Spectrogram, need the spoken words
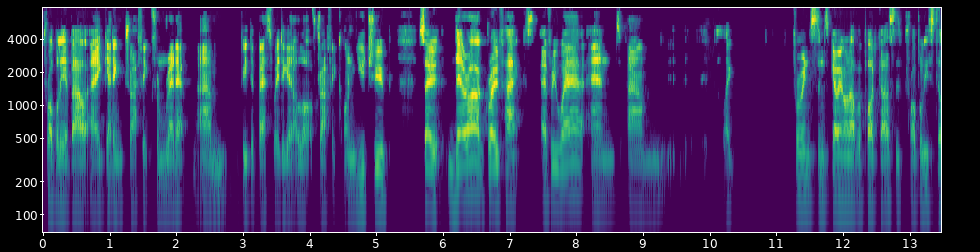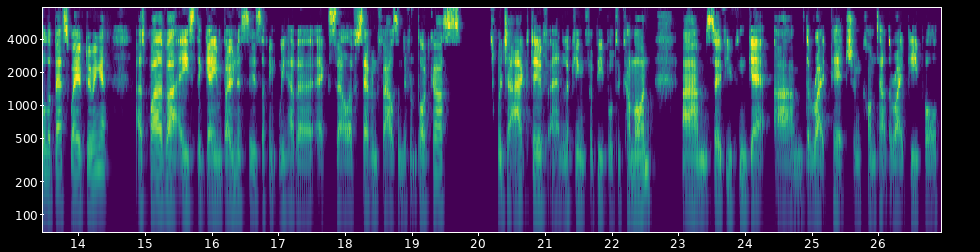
probably about uh, getting traffic from Reddit. Um, be the best way to get a lot of traffic on YouTube. So there are growth hacks everywhere, and um, like for instance, going on other podcasts is probably still the best way of doing it. As part of our Ace the Game bonuses, I think we have a Excel of seven thousand different podcasts which are active and looking for people to come on. Um, so if you can get um, the right pitch and contact the right people,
